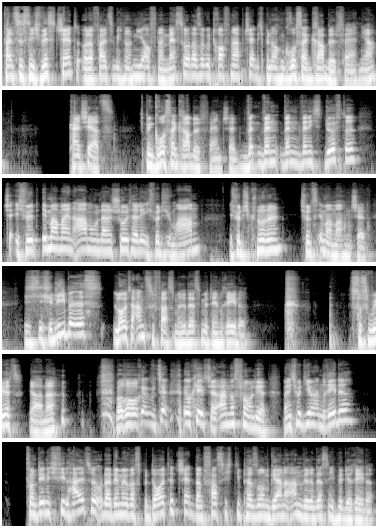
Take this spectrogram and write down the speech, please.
Falls ihr es nicht wisst, Chat, oder falls ihr mich noch nie auf einer Messe oder so getroffen habt, Chat, ich bin auch ein großer Grabbel-Fan, ja? Kein Scherz. Ich bin großer Grabbel-Fan, Chat. Wenn, wenn, wenn, wenn ich es dürfte, Chat, ich würde immer meinen Arm um deine Schulter legen, ich würde dich umarmen, ich würde dich knuddeln, ich würde es immer machen, Chat. Ich, ich liebe es, Leute anzufassen, wenn ich mit denen rede. Ist das weird? Ja, ne? Warum auch Okay, Chat, anders formuliert. Wenn ich mit jemandem rede, von dem ich viel halte oder der mir was bedeutet, Chat, dann fasse ich die Person gerne an, währenddessen ich mit ihr rede.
